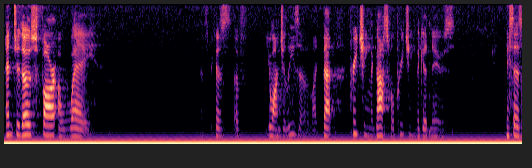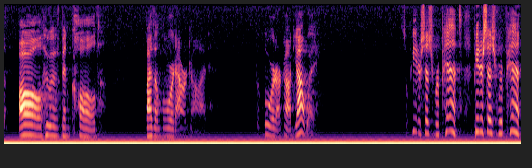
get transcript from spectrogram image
and to those far away. That's because of euangelizo, like that, preaching the gospel, preaching the good news. He says, All who have been called by the Lord our God, Lord our God, Yahweh. So Peter says, Repent. Peter says, Repent.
